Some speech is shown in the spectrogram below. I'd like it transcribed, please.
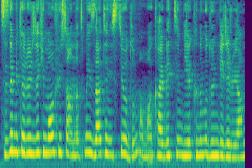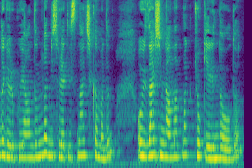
Size mitolojideki Morpheus'u anlatmayı zaten istiyordum ama kaybettiğim bir yakınımı dün gece rüyamda görüp uyandığımda bir süre etkisinden çıkamadım. O yüzden şimdi anlatmak çok yerinde oldu.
